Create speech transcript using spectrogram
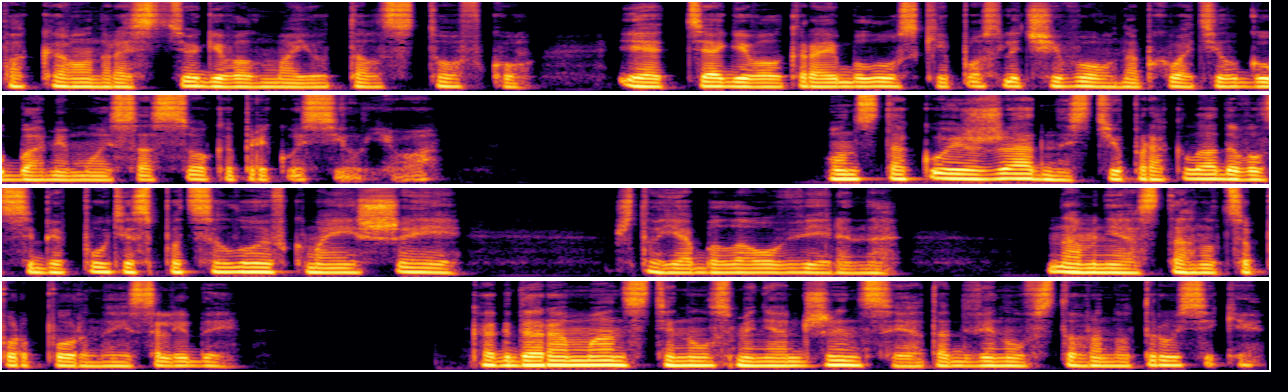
пока он расстегивал мою толстовку — и оттягивал край блузки, после чего он обхватил губами мой сосок и прикусил его. Он с такой жадностью прокладывал себе путь из поцелуев к моей шее, что я была уверена, на мне останутся пурпурные следы. Когда Роман стянул с меня джинсы и отодвинул в сторону трусики,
